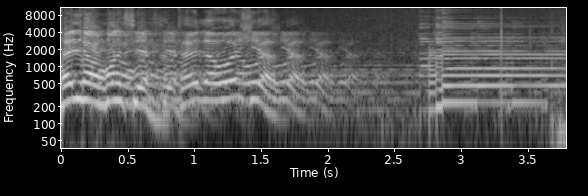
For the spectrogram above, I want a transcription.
લીશું થઈ જાઓ હોશિયાર થઈ જાવ હોશિયાર એટલે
